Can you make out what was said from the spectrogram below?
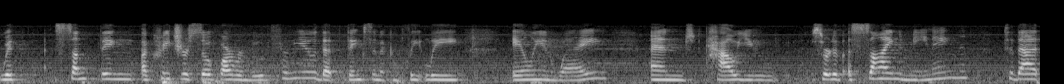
with something, a creature so far removed from you that thinks in a completely alien way, and how you sort of assign meaning to that,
